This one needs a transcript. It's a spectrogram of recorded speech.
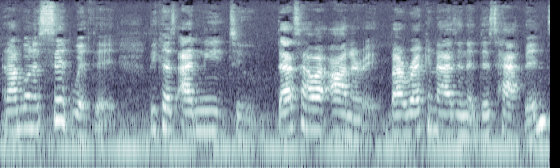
And I'm going to sit with it because I need to. That's how I honor it by recognizing that this happened,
